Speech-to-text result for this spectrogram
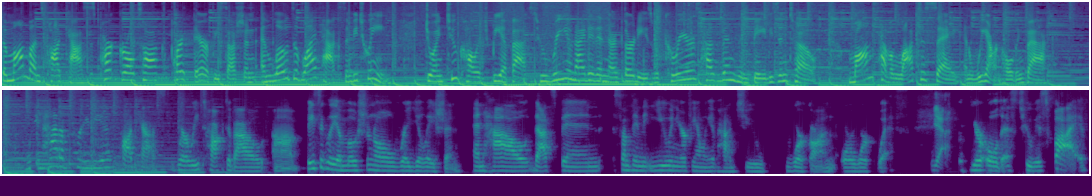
The Mom Buns podcast is part girl talk, part therapy session, and loads of life hacks in between. Join two college BFFs who reunited in their 30s with careers, husbands, and babies in tow. Moms have a lot to say, and we aren't holding back. We've had a previous podcast where we talked about uh, basically emotional regulation and how that's been something that you and your family have had to work on or work with. Yeah. Your oldest, who is five.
